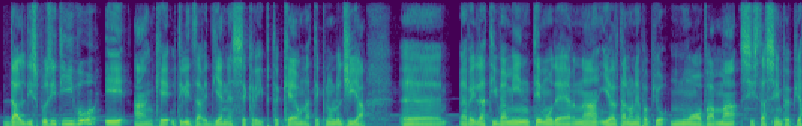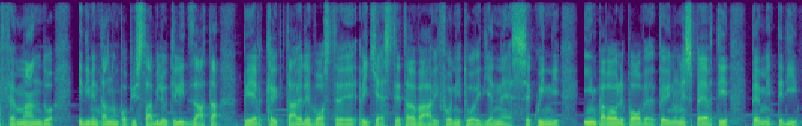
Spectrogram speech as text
dal dispositivo e anche utilizzare DNS Crypt, che è una tecnologia eh, relativamente moderna, in realtà non è proprio nuova, ma si sta sempre più affermando e diventando un po' più stabile utilizzata per criptare le vostre richieste tra vari fornitori DNS. Quindi, in parole povere per i non esperti, permette di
